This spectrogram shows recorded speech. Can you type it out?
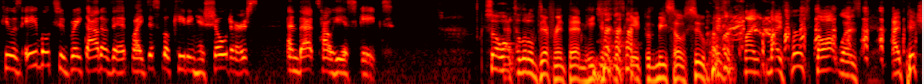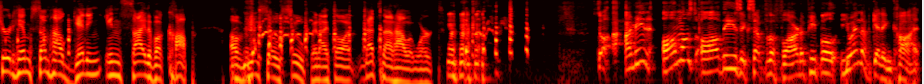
He was able to break out of it by dislocating his shoulders, and that's how he escaped. So that's a little different than he just escaped with miso soup. My my first thought was I pictured him somehow getting inside of a cup of miso soup, and I thought that's not how it worked. so I mean, almost all these, except for the Florida people, you end up getting caught.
